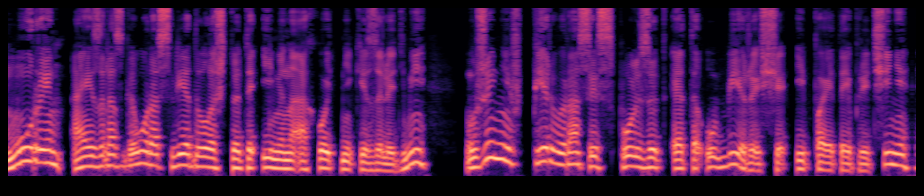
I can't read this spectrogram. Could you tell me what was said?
Муры, а из разговора следовало, что это именно охотники за людьми, уже не в первый раз используют это убежище и по этой причине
